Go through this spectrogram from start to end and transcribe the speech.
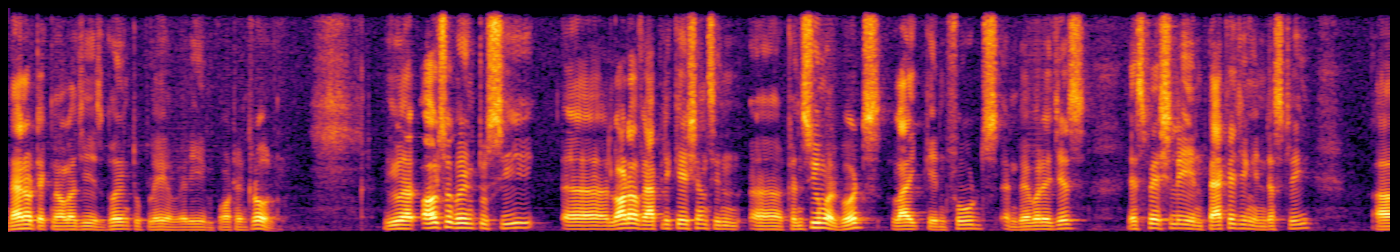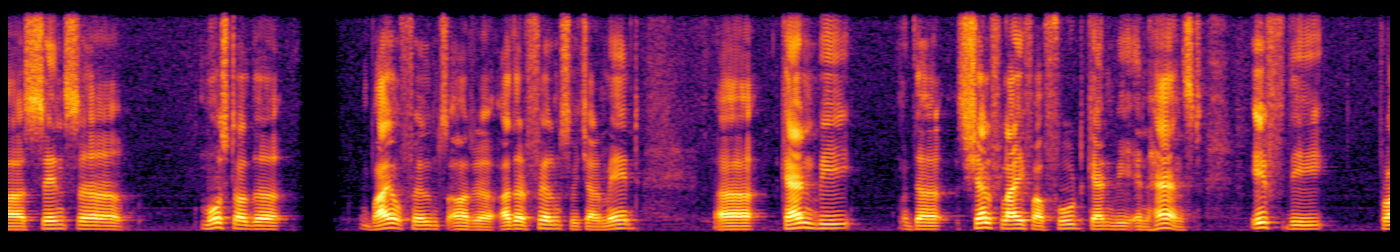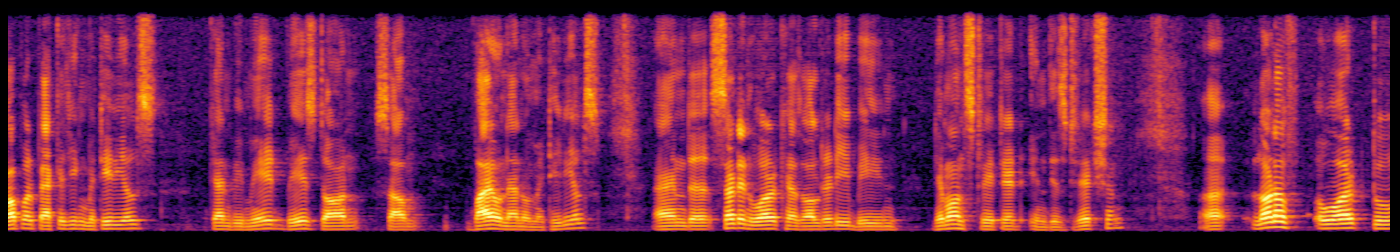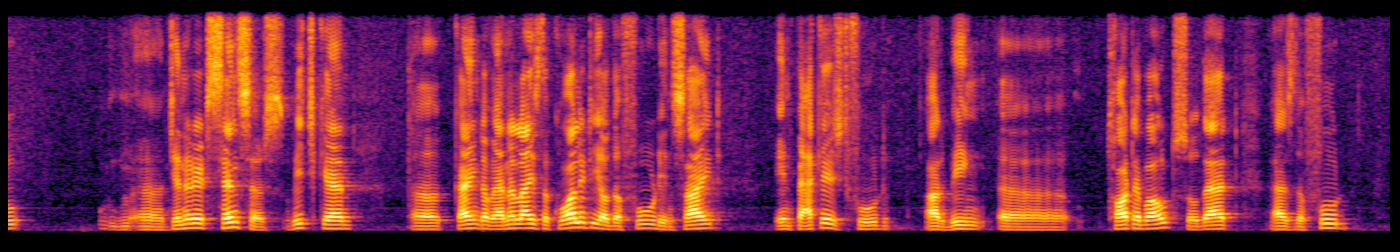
nanotechnology is going to play a very important role. You are also going to see a lot of applications in uh, consumer goods like in foods and beverages especially in packaging industry uh, since uh, most of the biofilms or uh, other films which are made uh, can be the shelf life of food can be enhanced if the proper packaging materials can be made based on some bio nano materials and uh, certain work has already been demonstrated in this direction. A uh, lot of work to uh, generate sensors which can uh, kind of analyze the quality of the food inside in packaged food are being uh, thought about. So, that as the food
